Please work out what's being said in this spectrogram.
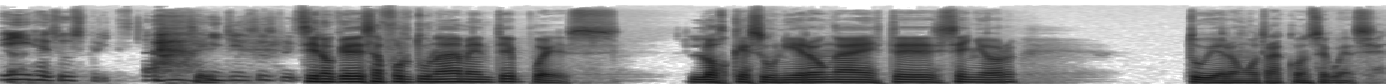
Y Jesús Fritz. Sí. y Jesus Fritz. Sino que desafortunadamente, pues los que se unieron a este señor tuvieron otras consecuencias.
